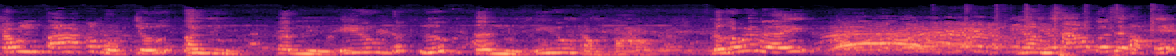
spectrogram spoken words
trong ta có một chữ tình tình yêu đất nước, tình yêu đồng bào. Được không quý vị? Lần sau tôi sẽ đọc tiếp.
